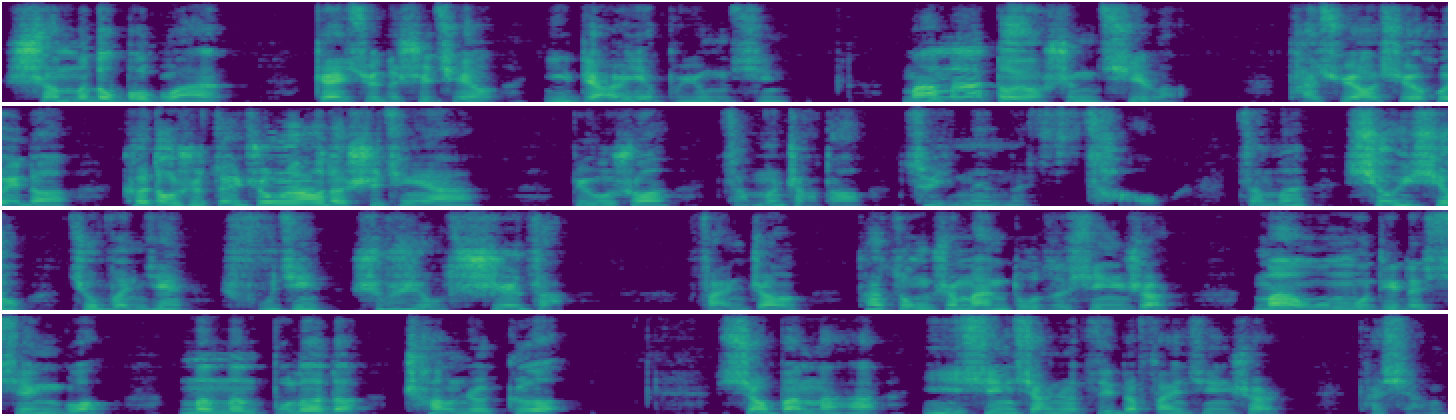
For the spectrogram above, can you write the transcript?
什么都不管。该学的事情一点儿也不用心，妈妈都要生气了。他需要学会的可都是最重要的事情呀，比如说怎么找到最嫩的草。怎么嗅一嗅就闻见附近是不是有狮子？反正他总是满肚子心事儿，漫无目的的闲逛，闷闷不乐的唱着歌。小斑马一心想着自己的烦心事儿，他想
